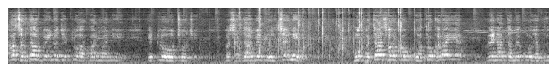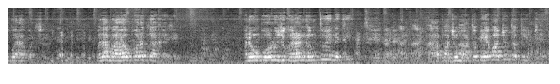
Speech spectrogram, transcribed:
આ સરદારભાઈનો જેટલો આભાર માનીએ, એટલો ઓછો છે. પણ સરદારભાઈ બોલશે નહીં. હું પચાસ વાર કહું તો ખરા યાર. કે ના તમે કહો છો બધું બરાબર છે. બધા મારા ઉપર જ નાખે છે. અને હું બોલું છું ઘણા ગમતું નથી. આ પાછું મારે તો બે બાજુ તકલીફ છે.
